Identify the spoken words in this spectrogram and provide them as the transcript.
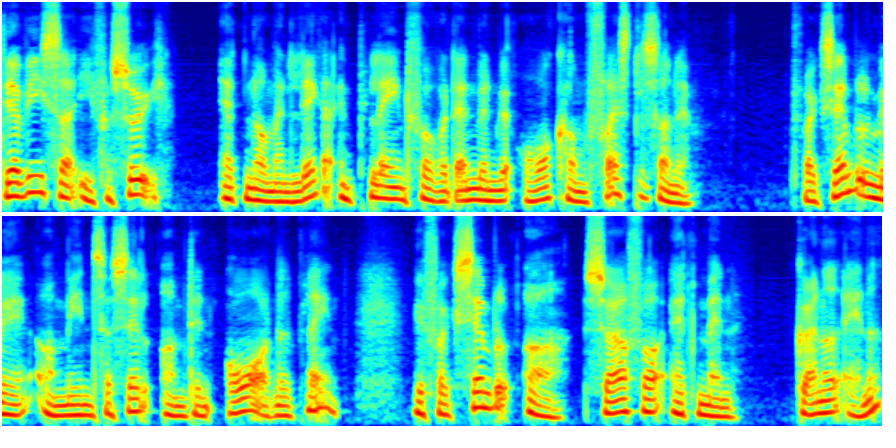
Det har vist sig i forsøg, at når man lægger en plan for, hvordan man vil overkomme fristelserne, for eksempel med at minde sig selv om den overordnede plan, ved for eksempel at sørge for, at man gør noget andet.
